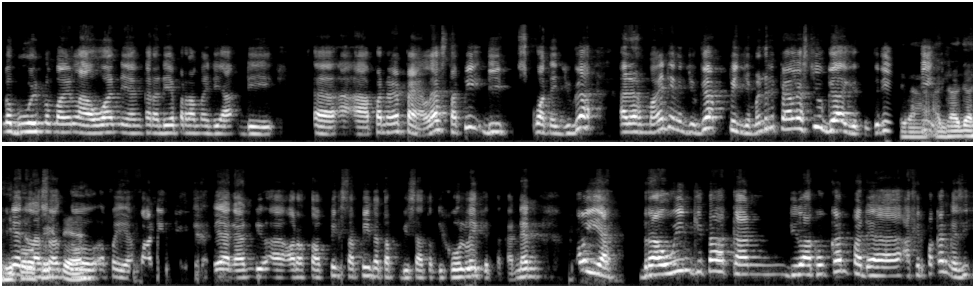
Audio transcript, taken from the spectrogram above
ngebuin pemain lawan yang karena dia pernah main di di uh, apa namanya Peles tapi di skuadnya juga ada pemain yang juga pinjaman dari Peles juga gitu jadi ya, agak-agak ini adalah suatu ya. apa ya funny ya kan di uh, out of topic tapi tetap bisa untuk dikulik gitu kan dan oh iya drawing kita akan dilakukan pada akhir pekan nggak sih?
